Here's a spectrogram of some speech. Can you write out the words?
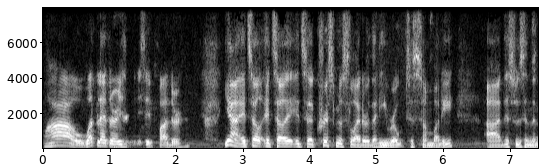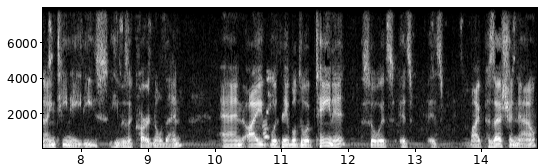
Wow! What letter is, is it, Father? Yeah, it's a it's a it's a Christmas letter that he wrote to somebody. Uh, this was in the 1980s. He was a cardinal then, and I was able to obtain it. So it's it's it's my possession now,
